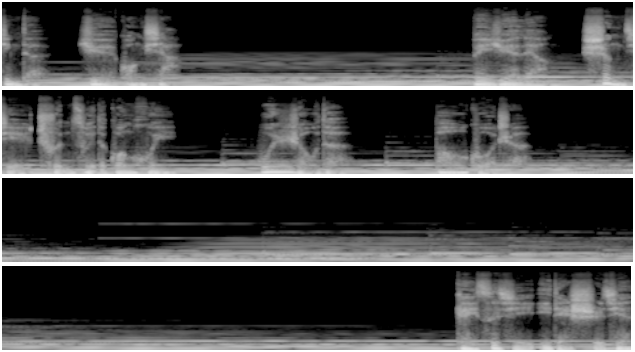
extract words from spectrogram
静的月光下，被月亮圣洁纯粹的光辉温柔的包裹着。给自己一点时间，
